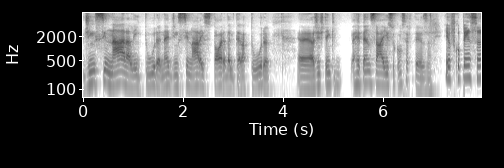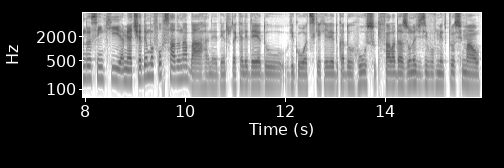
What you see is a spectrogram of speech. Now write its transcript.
de ensinar a leitura, né, de ensinar a história da literatura. É, a gente tem que repensar isso com certeza. Eu fico pensando assim que a minha tia deu uma forçada na barra, né, dentro daquela ideia do Vygotsky, aquele educador russo que fala da zona de desenvolvimento proximal,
